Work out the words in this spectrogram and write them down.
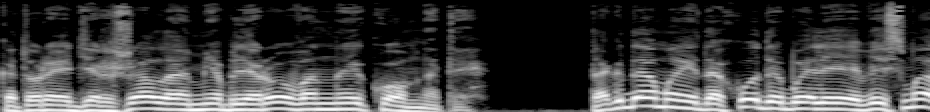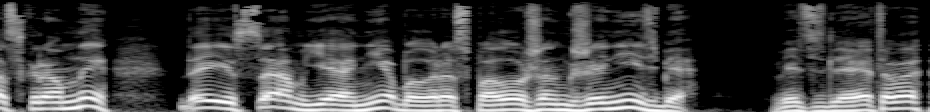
которая держала меблированные комнаты. Тогда мои доходы были весьма скромны, да и сам я не был расположен к женитьбе — ведь для этого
